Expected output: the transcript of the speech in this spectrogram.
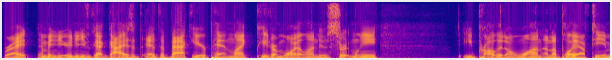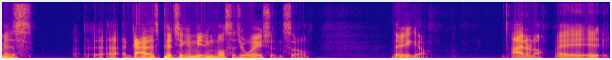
right? I mean, you've got guys at, at the back of your pen like Peter Moylan, who certainly you probably don't want on a playoff team is a, a guy that's pitching in meaningful situations. So there you go. I don't know. It, it,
